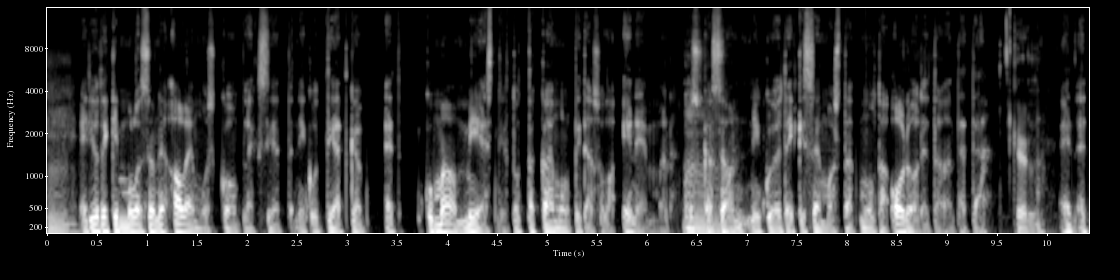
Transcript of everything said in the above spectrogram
Mm. Että jotenkin mulla on sellainen alemuskompleksi, että niinku, tiedätkö, että kun mä oon mies, niin totta kai mulla pitäisi olla enemmän. Koska mm. se on niinku jotenkin semmoista, että multa odotetaan tätä. Kyllä. Että et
